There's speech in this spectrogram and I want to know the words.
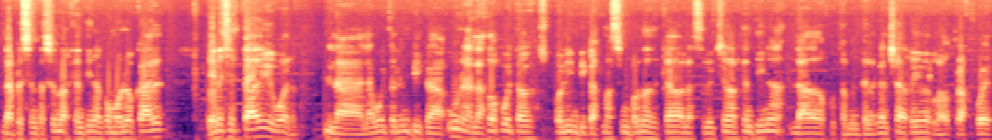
la presentación de Argentina como local en ese estadio y bueno, la, la vuelta olímpica, una de las dos vueltas olímpicas más importantes que ha dado la selección argentina, la ha dado justamente en la cancha de River, la otra fue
